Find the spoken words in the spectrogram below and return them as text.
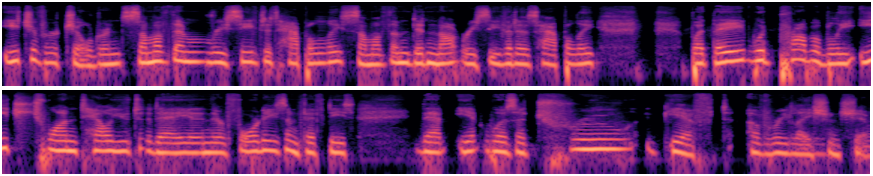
each of her children. Some of them received it happily, some of them did not receive it as happily, but they would probably each one tell you today in their 40s and 50s that it was a true gift of relationship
